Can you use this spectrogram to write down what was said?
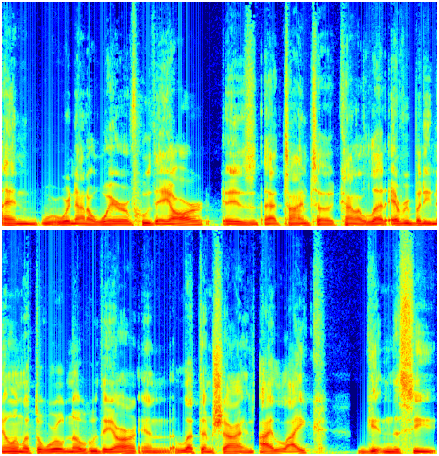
and we're not aware of who they are is that time to kind of let everybody know and let the world know who they are and let them shine. I like getting to see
